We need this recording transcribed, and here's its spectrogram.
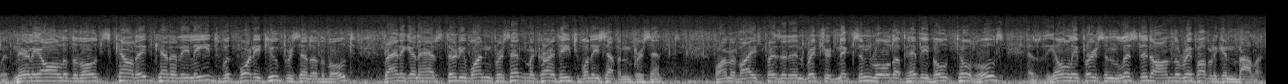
With nearly all of the votes counted, Kennedy leads with 42% of the vote. Branigin has 31%, McCarthy 27%. Former Vice President Richard Nixon rolled up heavy vote totals as the only person listed on the Republican ballot.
